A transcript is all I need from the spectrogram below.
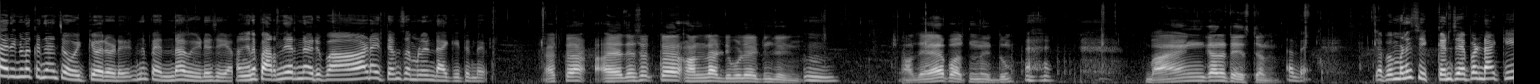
കാര്യങ്ങളൊക്കെ ഞാൻ ചോദിക്കും അവരോട്. ഇന്നിപ്പോൾ എന്താ വീഡിയോ ചെയ്യാം? അങ്ങനെ പറഞ്ഞു തരുന്ന ഒരുപാട് ഐറ്റംസ് നമ്മൾ ഉണ്ടാക്കിയിട്ടുണ്ട്. ഒക്കെ ഏകദേശം ഒക്കെ നല്ല അടിപൊളിയായിട്ടും ചെയ്യുന്നു. അതേപോലെ തന്നെ ഇതും. ഭയങ്കര ടേസ്റ്റാണ് അതെ. അപ്പം നമ്മൾ ചിക്കൻ ചേപ്പ് ഉണ്ടാക്കി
